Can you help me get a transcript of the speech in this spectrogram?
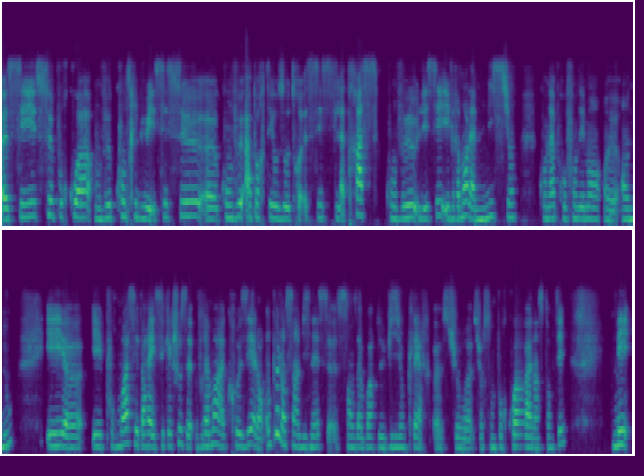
euh, c'est ce pourquoi on veut contribuer, c'est ce euh, qu'on veut apporter aux autres, c'est la trace qu'on veut laisser et vraiment la mission qu'on a profondément euh, en nous. Et, pour moi, c'est pareil, c'est quelque chose vraiment à creuser. Alors, on peut lancer un business sans avoir de vision claire sur, sur son pourquoi à l'instant T, mais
